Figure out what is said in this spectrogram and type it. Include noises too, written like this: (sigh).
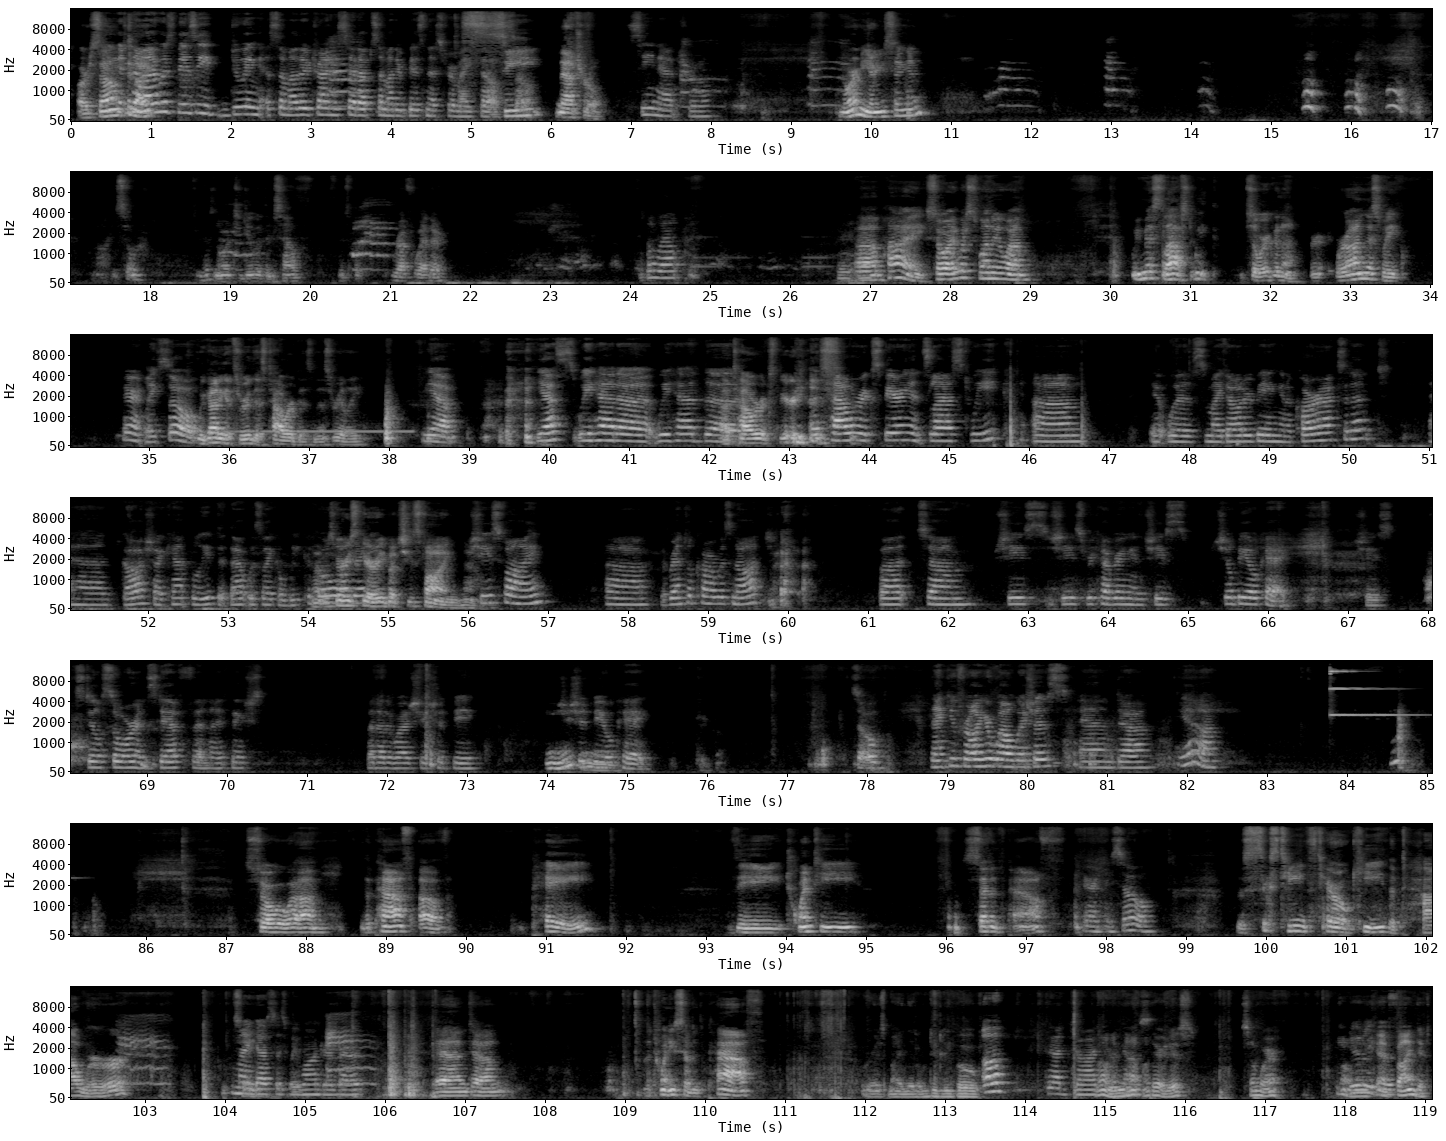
Our sound You can tell I was busy doing some other, trying to set up some other business for myself. C natural. So. C natural. Normie, are you singing? Oh, oh, oh. Oh, he's so he doesn't know what to do with himself. This rough weather. Oh well. Um, hi. So I just want to. Um, we missed last week, so we're gonna we're, we're on this week. Apparently so. We got to get through this tower business, really. Yeah. (laughs) Yes, we had a we had the a tower a experience. tower experience last week. Um, it was my daughter being in a car accident, and gosh, I can't believe that that was like a week ago. That was very already. scary, but she's fine now. She's fine. Uh, the rental car was not, (laughs) but um, she's she's recovering and she's she'll be okay. She's still sore and stiff, and I think, she's, but otherwise she should be she should be okay. So, thank you for all your well wishes, and uh, yeah, So um, the path of pay, the twenty seventh path, apparently so. the sixteenth tarot key, the tower, Mind us as we wander about. and um, the twenty seventh path. Where's my little doodly bow? Oh, God, God, Oh, who I'm not. Oh, there it is, somewhere. You oh, I doodly can't do. find it.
